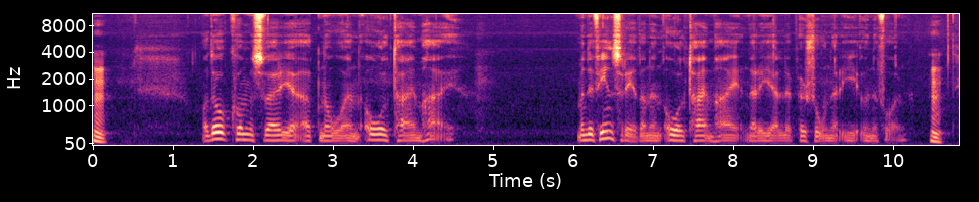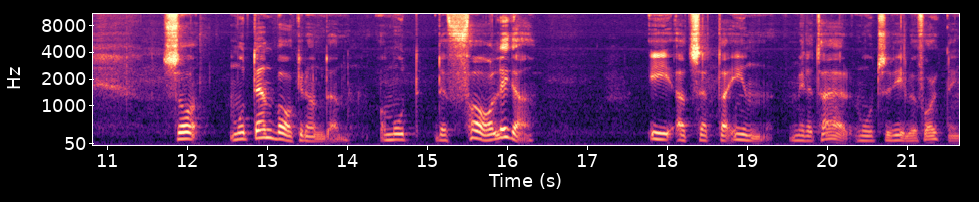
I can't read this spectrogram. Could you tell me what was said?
Mm. Och då kommer Sverige att nå en all time high. Men det finns redan en all time high när det gäller personer i uniform. Mm. Så mot den bakgrunden och mot det farliga i att sätta in militär mot civilbefolkning.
